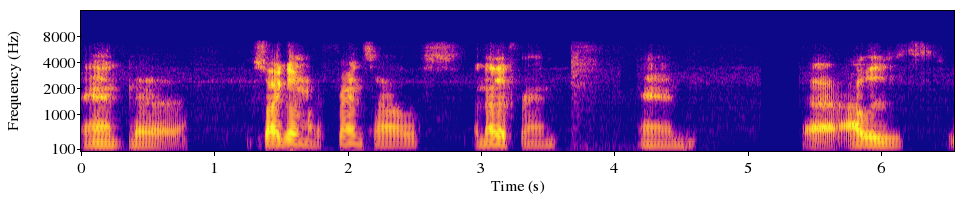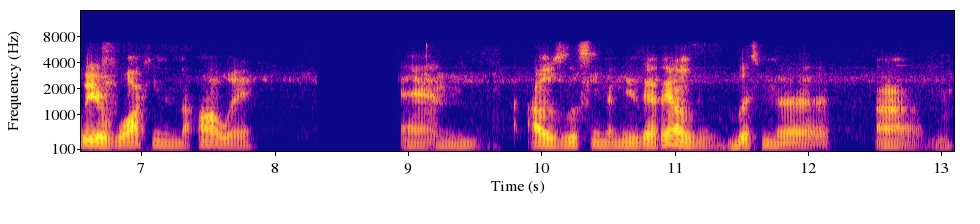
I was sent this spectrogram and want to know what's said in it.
And uh, so I go to my friend's house, another friend, and uh, I was we were walking in the hallway, and I was listening to music. I think I was listening to um,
